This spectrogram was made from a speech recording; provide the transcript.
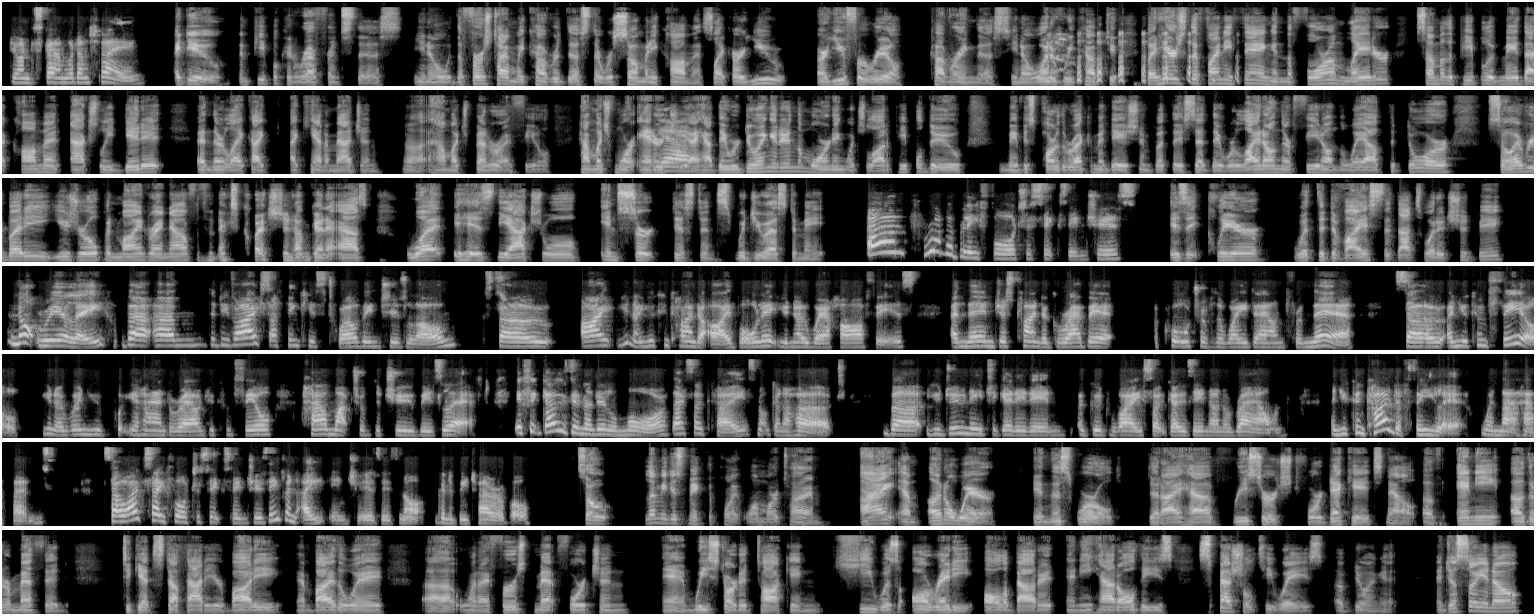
Do you understand what I'm saying? I do. And people can reference this. You know, the first time we covered this, there were so many comments like, are you, are you for real? Covering this? You know, what have we come to? but here's the funny thing in the forum later, some of the people who made that comment actually did it. And they're like, I, I can't imagine uh, how much better I feel, how much more energy yeah. I have. They were doing it in the morning, which a lot of people do. Maybe it's part of the recommendation, but they said they were light on their feet on the way out the door. So, everybody, use your open mind right now for the next question I'm going to ask. What is the actual insert distance, would you estimate? Probably four to six inches. Is it clear with the device that that's what it should be? Not really, but um, the device I think is 12 inches long. So I, you know, you can kind of eyeball it, you know where half is, and then just kind of grab it a quarter of the way down from there. So, and you can feel, you know, when you put your hand around, you can feel how much of the tube is left. If it goes in a little more, that's okay. It's not going to hurt. But you do need to get it in a good way so it goes in and around. And you can kind of feel it when that happens. So I'd say four to six inches, even eight inches is not going to be terrible. So let me just make the point one more time. I am unaware in this world that I have researched for decades now of any other method to get stuff out of your body. And by the way, uh, when I first met Fortune, and we started talking, he was already all about it and he had all these specialty ways of doing it. And just so you know,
